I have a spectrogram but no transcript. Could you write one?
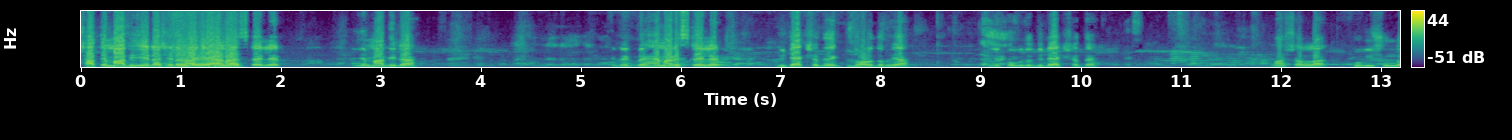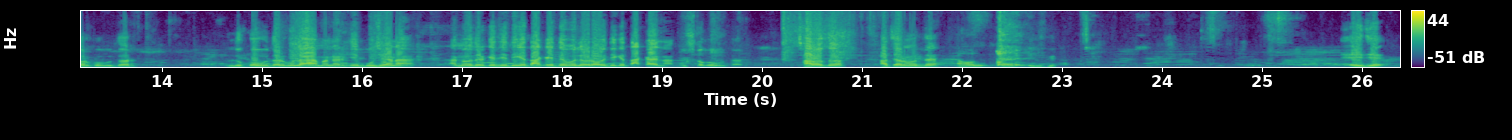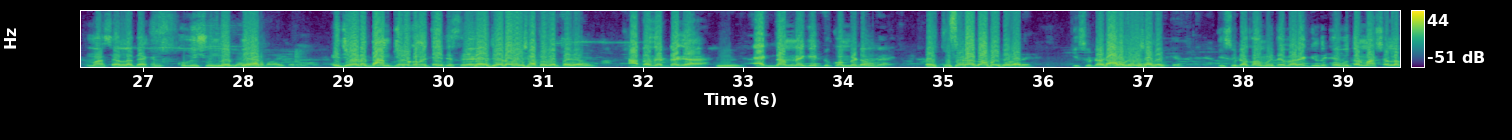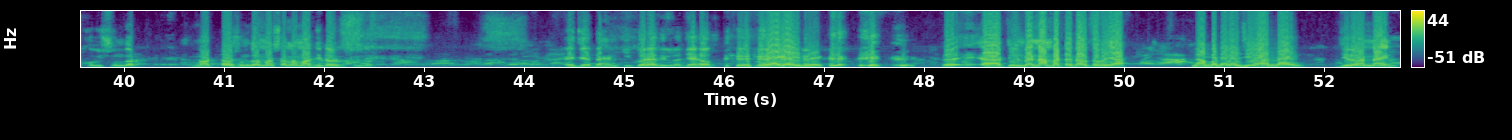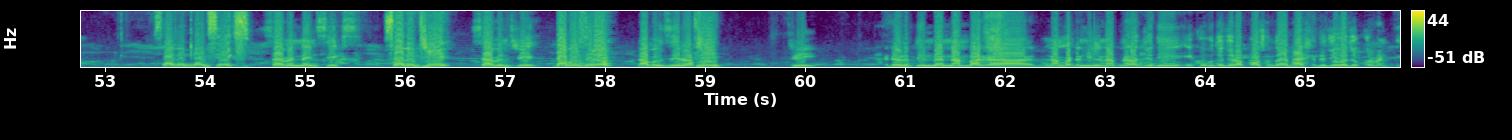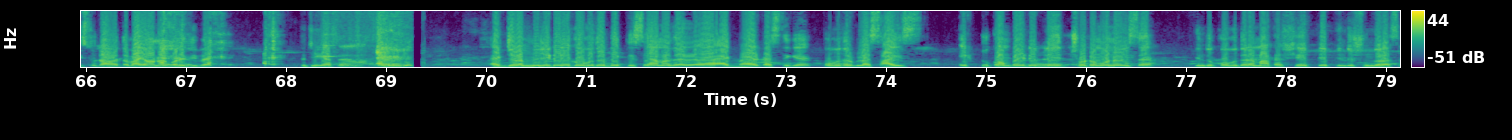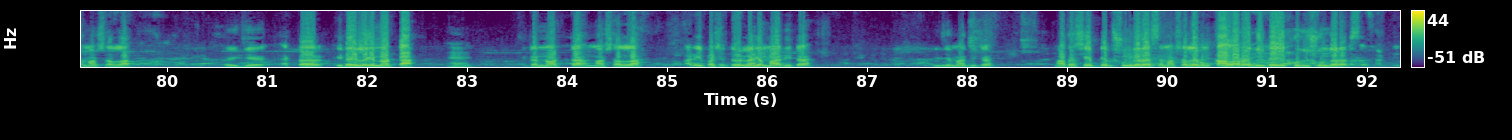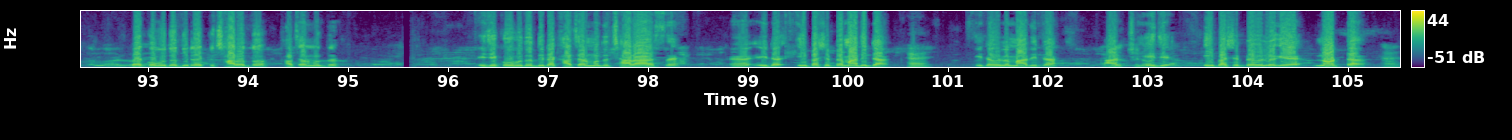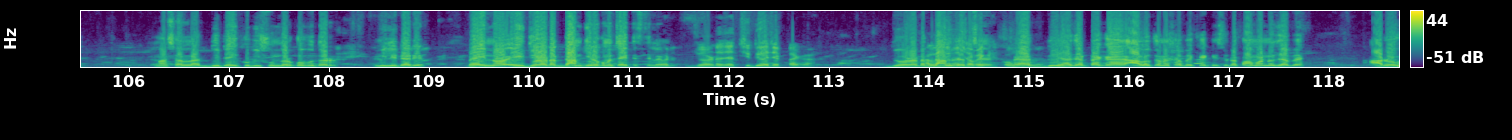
সাথে মাদি যেটা সেটা হলো হ্যামার। স্টাইলের এই যে মাদিটা এটা একটু হ্যামার স্টাইলের দুইটা একসাথে একটু ধরো তো ভাইয়া। এই যে কবুতর দুইটা একসাথে। মাশাল্লাহ খুবই সুন্দর কবুতর। কিন্তু কবুতরগুলা মানে আর কি বুঝে না। আমি ওদেরকে যেদিকে তাকাইতে বলি ওরা ওইদিকে তাকায় না। দুষ্ট কবুতর। ছাড়ো তো খাঁচার মধ্যে। এখন এই যে মাশাল্লাহ দেখেন খুবই সুন্দর পেয়ার। এই জোড়াটার দাম কি রকমের চাইতেছে? ভাই জোড়া ভাই সাত হাজার টাকা ভাই সাত হাজার টাকা? একদম নাকি একটু কমবে টমবে? ভাই কিছুটা কম হতে পারে। কিছুটা আলোচনা সাপেক্ষে। কিছুটা কম হইতে পারে কিন্তু কবুতর মাশাল্লাহ খুবই সুন্দর। নটটাও সুন্দর মাশাল্লাহ মাদিটাও সুন্দর। এই যে দেখেন কি করে দিল যাই হোক। জায়গায় ব্রেক তো, তিন ভাই নাম্বারটা দাও তো ভাইয়া। নাম্বারটা ভাই zero one nine zero one nine seven nine six seven nine six seven three seven three double zero double zero three three এটা হলো তিন ভাইয়ের নাম্বার নাম্বারটা নিলেন আপনারা। যদি এই কবুতর জোড়া পছন্দ হয় ভাইয়ের সাথে যোগাযোগ করবেন। কিছুটা হয়তো ভাই অনার করে দিবে। তো ঠিক আছে। এক জোড়া মিলিটারি কবুতর দেখতেছি আমাদের এক ভাইয়ের কাছ থেকে। কবুতর সাইজ একটু কম্পারেটিভলি ছোট মনে হয়েছে কিন্তু কবুতরের মাথার শেপ টেপ কিন্তু সুন্দর আছে মাশাল্লাহ এই যে একটা এটা হলো গিয়ে নটটা। হ্যাঁ। এটা নটটা মাশাল্লাহ আর এই পাশেটা হলো গিয়ে মাদিটা এই যে মাদিটা মাথা শেপ টেপ সুন্দর আছে মাশাল্লাহ এবং কালারও দুইটাই খুবই সুন্দর আছে। ভাই কবুতর দুটো একটু ছাড়ো তো খাঁচার মধ্যে। এই যে কবুতর দুটা খাঁচার মধ্যে ছাড়া আছে এটা এই পাশেরটা মাদিটা হ্যাঁ। এটা হলো মাদিটা আর এই যে এই পাশেরটা হলো গিয়ে নটটা। হ্যাঁ। মাশাল্লাহ দুইটাই খুবই সুন্দর কবুতর মিলিটারির ভাই এই জোড়াটার দাম কি রকম চাইতেছিলেন? জোড়াটা যাচ্ছে দুই হাজার টাকা। জোড়াটার দাম। ভাইয়া দুই হাজার টাকা আলোচনা সাপেক্ষে কিছুটা কমানো যাবে। আরও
